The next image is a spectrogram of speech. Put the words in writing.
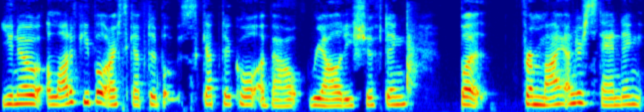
you know a lot of people are skeptical skeptical about reality shifting, but from my understanding,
